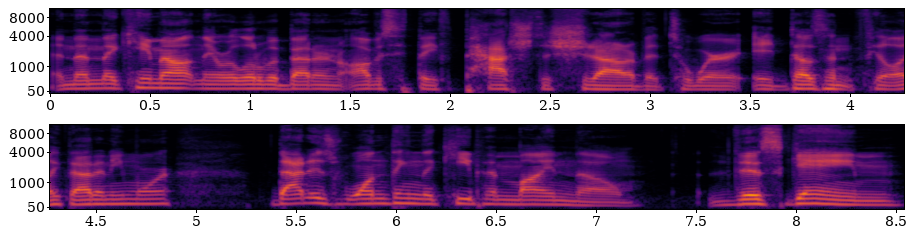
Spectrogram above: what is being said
And then they came out and they were a little bit better. And obviously, they've patched the shit out of it to where it doesn't feel like that anymore. That is one thing to keep in mind, though. This game,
